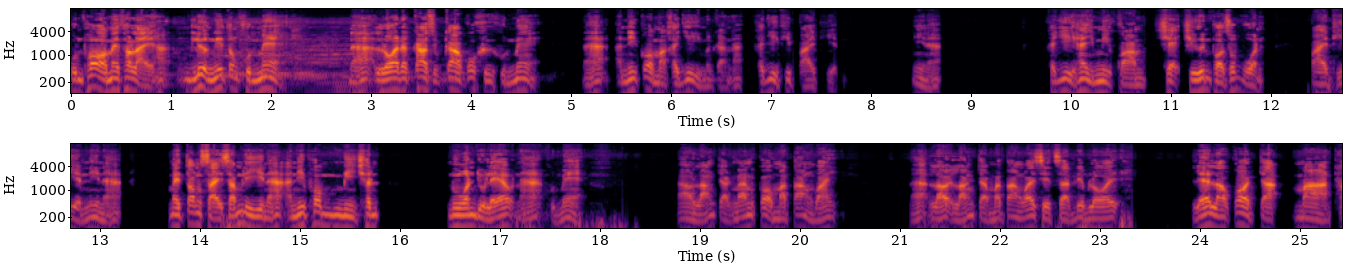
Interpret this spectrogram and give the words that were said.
คุณพ่อไม่เท่าไหร่ฮะเรื่องนี้ต้องคุณแม่ นะฮะร้อยละเก้าสิบเก้าก็คือคุณแม่นะฮะอันนี้ก็มาขยี้เหมือนกันนะขยี้ที่ปลายเทียนนี่นะขยี้ให้มีความแฉะชื้นพอสมควรปลายเทียนนี่นะฮะไม่ต้องใส่สำลีนะฮะอันนี้พราะมีชนวลอยู่แล้วนะฮะคุณแม่อ้าวหลังจากนั้นก็มาตั้งไว้นะฮะเราหลังจากมาตั้งไว้เสร็จสับเรียบร้อย แล้วเราก็จะมาท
